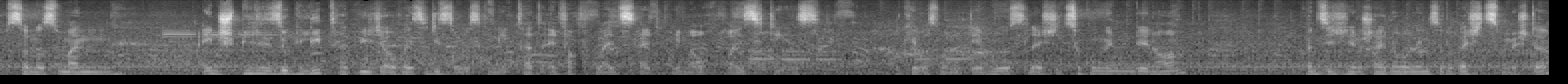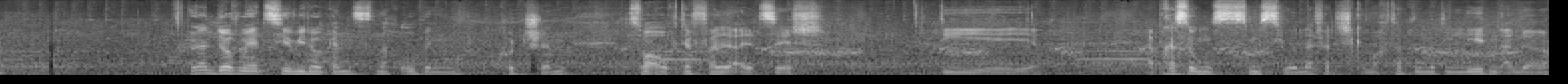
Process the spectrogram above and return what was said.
Besonders wenn man ein Spiel so geliebt hat, wie ich auch Vice City Stories geliebt hat, einfach weil es halt eben auch Vice City ist. Okay, was war mit dem los? Leichte Zuckungen in den Armen. Konnte sich nicht entscheiden, ob er links oder rechts möchte. Und dann dürfen wir jetzt hier wieder ganz nach oben kutschen. Das war auch der Fall, als ich die Erpressungsmission da fertig gemacht habe, wo man die Läden alle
